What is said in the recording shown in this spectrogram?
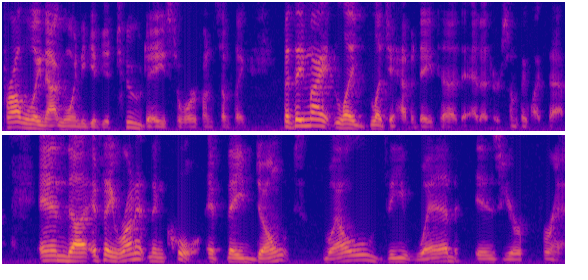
probably not going to give you two days to work on something, but they might like let you have a day to, to edit or something like that. And uh, if they run it, then cool. If they don't, well, the web is your friend.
